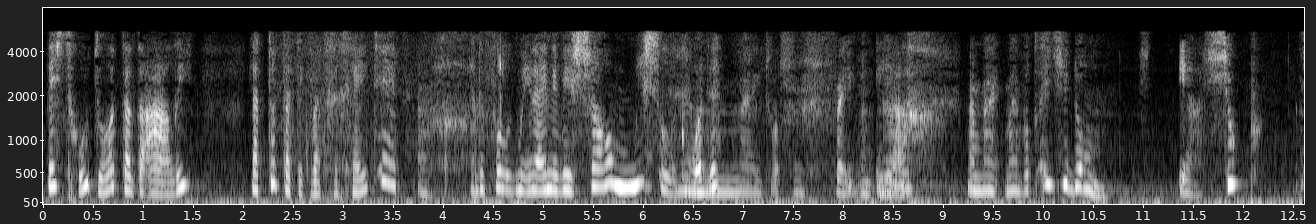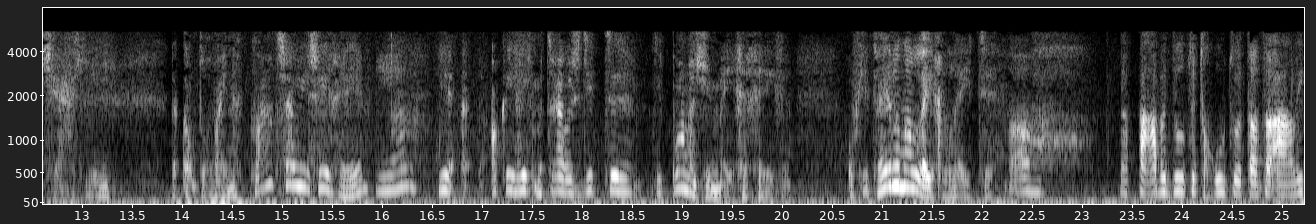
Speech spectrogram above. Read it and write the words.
best goed hoor, tante Ali. Ja, totdat ik wat gegeten heb. En dan voel ik me ineens weer zo misselijk worden. Oh, meid, wat vervelend. Ja. Maar, maar, maar wat eet je dan? Ja, soep. Tja, jee. Dat kan toch weinig kwaad, zou je zeggen, hè? Ja. Ja, eh, Akkie heeft me trouwens dit, eh, dit pannetje meegegeven. Of je het helemaal leeg wil eten. Oh. Ja, pa bedoelt het goed hoor, tante Ali.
